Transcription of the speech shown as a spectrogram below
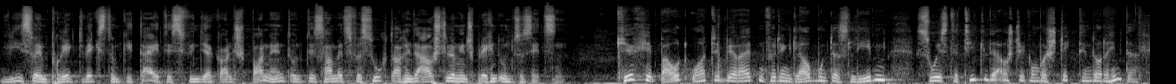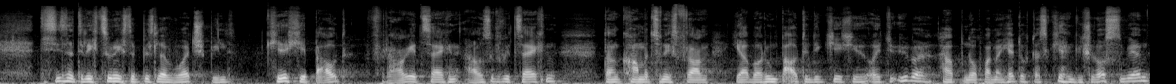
wie so ein Projekt wächst und gedeiht. Das finde ich ja ganz spannend und das haben wir jetzt versucht, auch in der Ausstellung entsprechend umzusetzen. Kirche baut Orte bereiten für den Glauben und das Leben. So ist der Titel der Ausstellung. Was steckt denn da dahinter? Das ist natürlich zunächst ein bisschen ein Wortspiel. Kirche baut, Fragezeichen, Ausrufezeichen. Dann kann man zunächst fragen, ja, warum baut denn die Kirche heute überhaupt noch? Weil man hört doch, dass Kirchen geschlossen werden.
